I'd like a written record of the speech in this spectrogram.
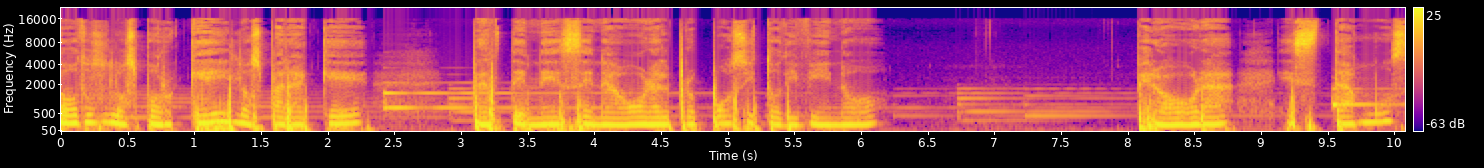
todos los por qué y los para qué pertenecen ahora al propósito divino. Pero ahora estamos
